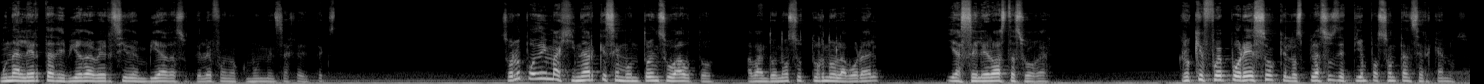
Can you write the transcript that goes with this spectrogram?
una alerta debió de haber sido enviada a su teléfono como un mensaje de texto. Solo puedo imaginar que se montó en su auto, abandonó su turno laboral y aceleró hasta su hogar. Creo que fue por eso que los plazos de tiempo son tan cercanos.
